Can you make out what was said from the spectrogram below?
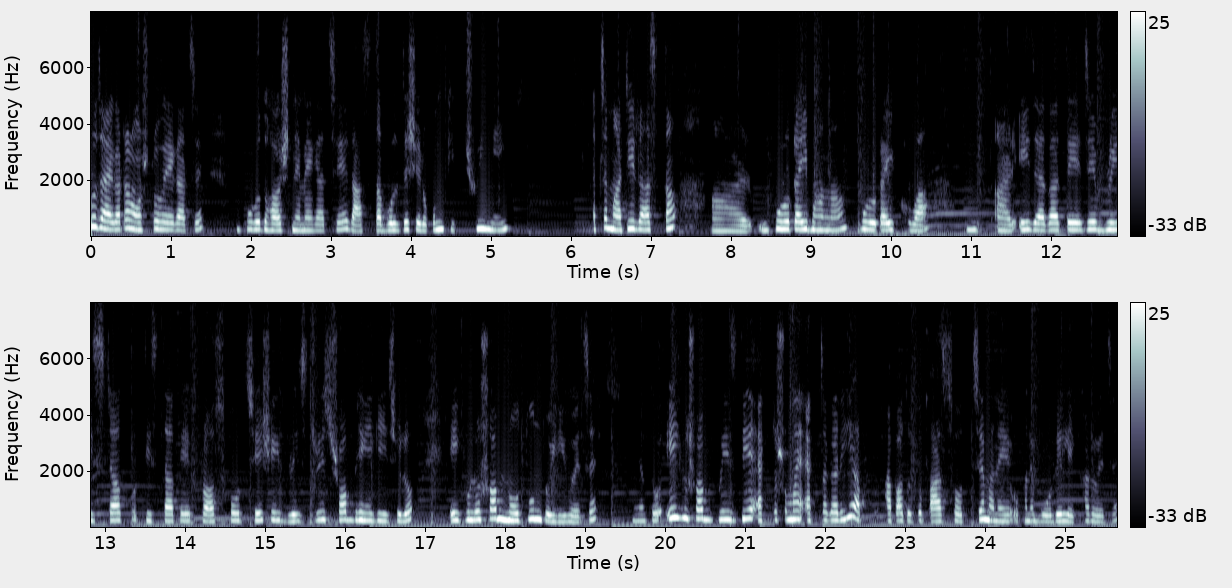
পুরো জায়গাটা নষ্ট হয়ে গেছে, পুরো ধস নেমে গেছে, রাস্তা বলতে সেরকম কিচ্ছুই নেই। একটা মাটির রাস্তা, আর পুরোটাই ভাঙা, পুরোটাই খোয়া। আর এই জায়গাতে যে ব্রিজটা তিস্তাকে ক্রস করছে, সেই ব্রিজ ট্রিজ সব ভেঙে গিয়েছিল। এইগুলো সব নতুন তৈরি হয়েছে। তো এই সব ব্রিজ দিয়ে একটা সময় একটা গাড়ি আপ- আপাতত পাস হচ্ছে মানে ওখানে বোর্ডে লেখা রয়েছে।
